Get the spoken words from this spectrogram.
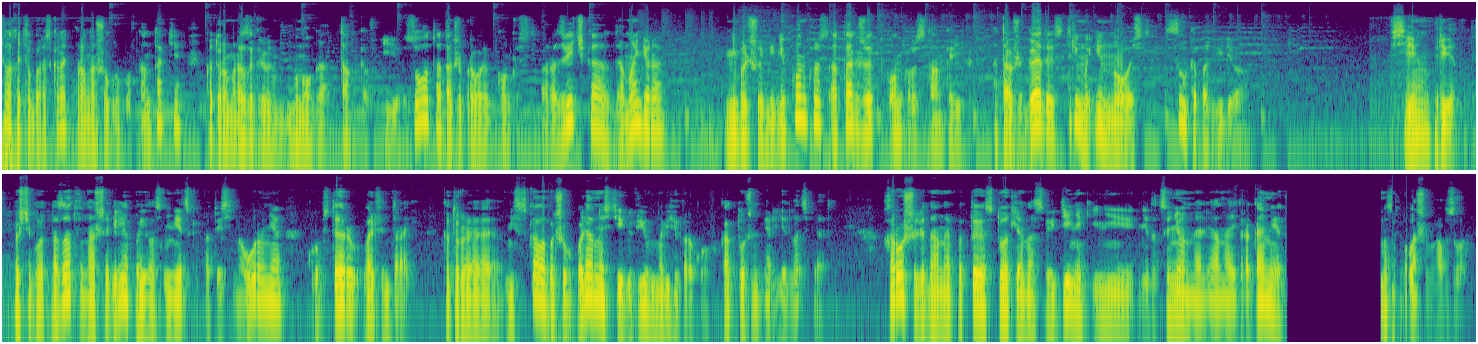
начала хотел бы рассказать про нашу группу ВКонтакте, в которой мы разыгрываем много танков и золота, а также проводим конкурс типа разведчика, дамагера, небольшой мини-конкурс, а также конкурс танка игр, а также гайды, стримы и новости. Ссылка под видео. Всем привет! Почти год назад в нашей игре появилась немецкая ПТ 7 уровня Крупстер Вальфентраг, которая не снискала большой популярности и любви у многих игроков, как тот же, например, Е25. Хорошая ли данная ПТ, стоит ли она своих денег и не недооцененная ли она игроками, это нашего обзора.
